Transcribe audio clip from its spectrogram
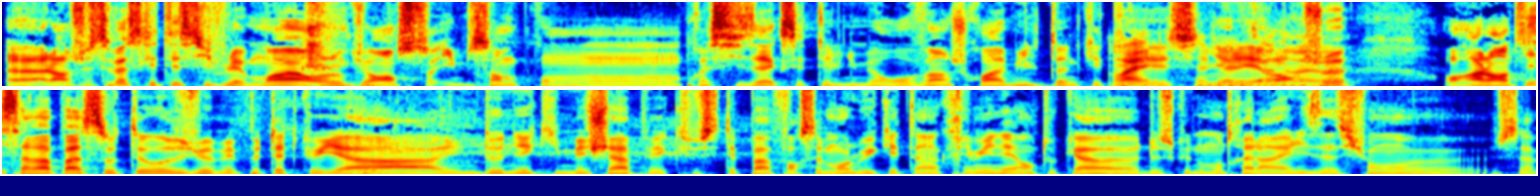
alors, je sais pas ce qui était sifflé. Moi, en l'occurrence, il me semble qu'on précisait que c'était le numéro 20, je crois, Hamilton, qui était Ouais, signalé Hamilton, ouais, ouais. Au ralenti, ça m'a pas sauté aux yeux, mais peut-être qu'il y a une donnée qui m'échappe et que c'était pas forcément lui qui était incriminé. En tout cas, euh, de ce que nous montrait la réalisation, euh, ça,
